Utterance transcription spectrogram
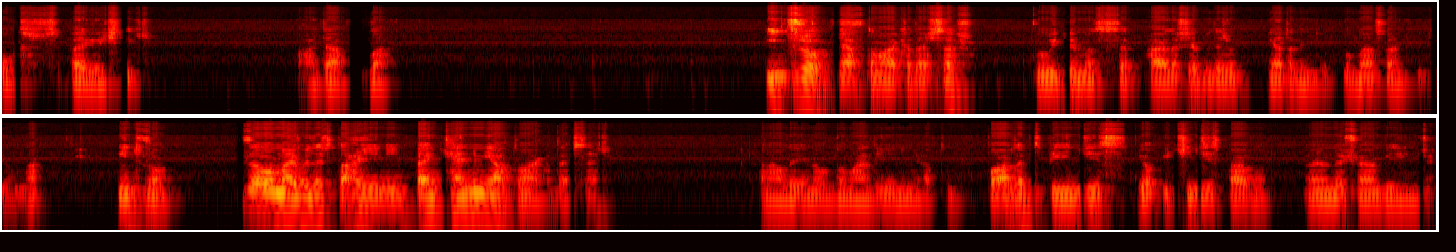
Of süper geçtik. Hadi Abdullah. Intro yaptım arkadaşlar. Bu videomu size paylaşabilirim ya da bundan sonraki videomda. Intro. Güzel olmayabilir. Daha yeniyim. Ben kendim yaptım arkadaşlar. Kanalda yeni olduğum halde yeni yaptım. Bu arada biz birinciyiz. Yok ikinciyiz pardon. Önümde şu an birinci.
